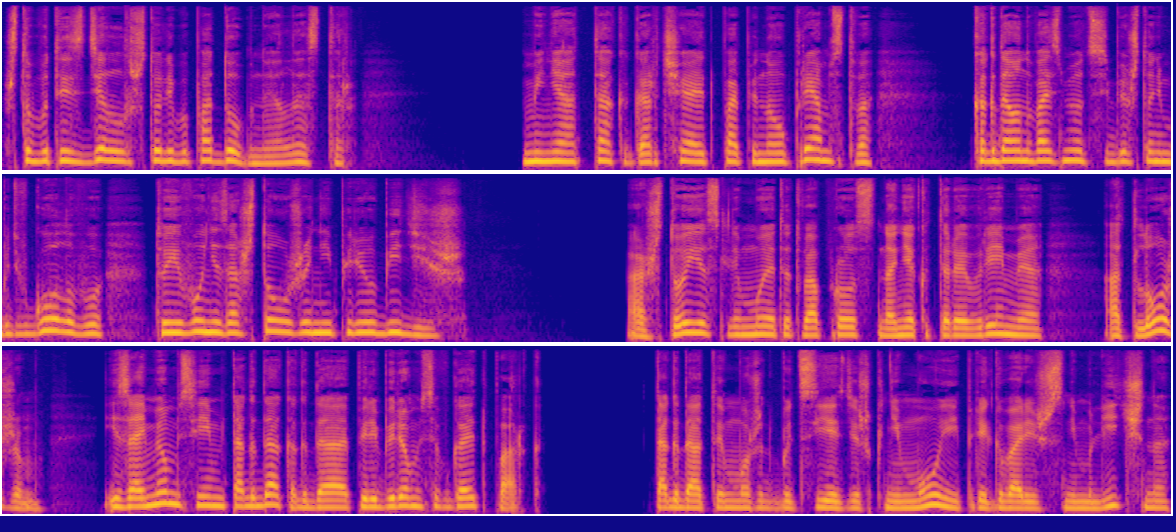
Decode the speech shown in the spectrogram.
чтобы ты сделал что-либо подобное, Лестер? Меня так огорчает папино упрямство. Когда он возьмет себе что-нибудь в голову, то его ни за что уже не переубедишь. А что, если мы этот вопрос на некоторое время отложим и займемся им тогда, когда переберемся в гайд-парк? Тогда ты, может быть, съездишь к нему и переговоришь с ним лично.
